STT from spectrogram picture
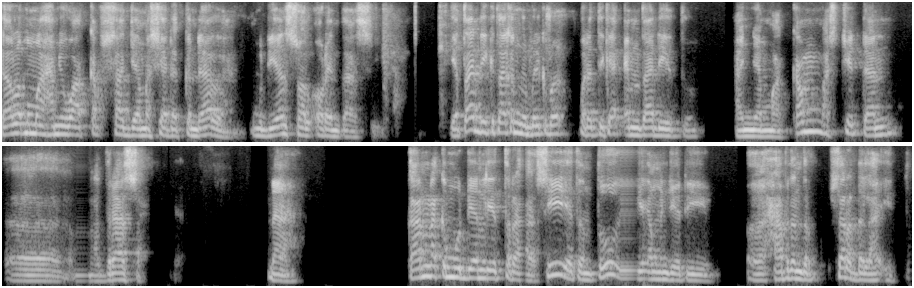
kalau memahami wakaf saja masih ada kendala kemudian soal orientasi ya tadi kita akan kembali kepada 3M tadi itu hanya makam, masjid, dan eh, madrasah. Nah, karena kemudian literasi, ya tentu yang menjadi eh, hambatan terbesar adalah itu.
